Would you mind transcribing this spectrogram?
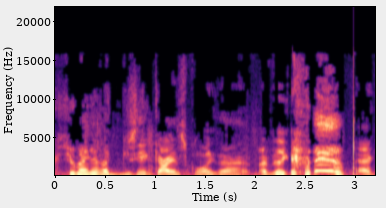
Could you imagine like you see a guy in school like that? I'd be like, back.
